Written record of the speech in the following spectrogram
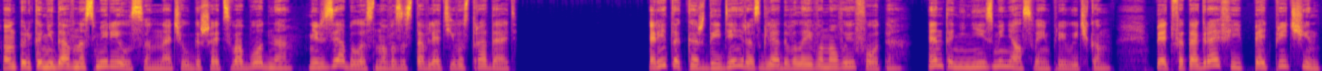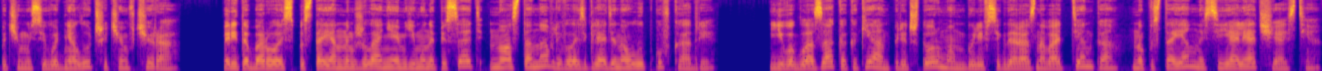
Он только недавно смирился, начал дышать свободно, нельзя было снова заставлять его страдать. Рита каждый день разглядывала его новые фото. Энтони не изменял своим привычкам. Пять фотографий, пять причин, почему сегодня лучше, чем вчера. Рита боролась с постоянным желанием ему написать, но останавливалась, глядя на улыбку в кадре. Его глаза, как океан перед штормом, были всегда разного оттенка, но постоянно сияли от счастья.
